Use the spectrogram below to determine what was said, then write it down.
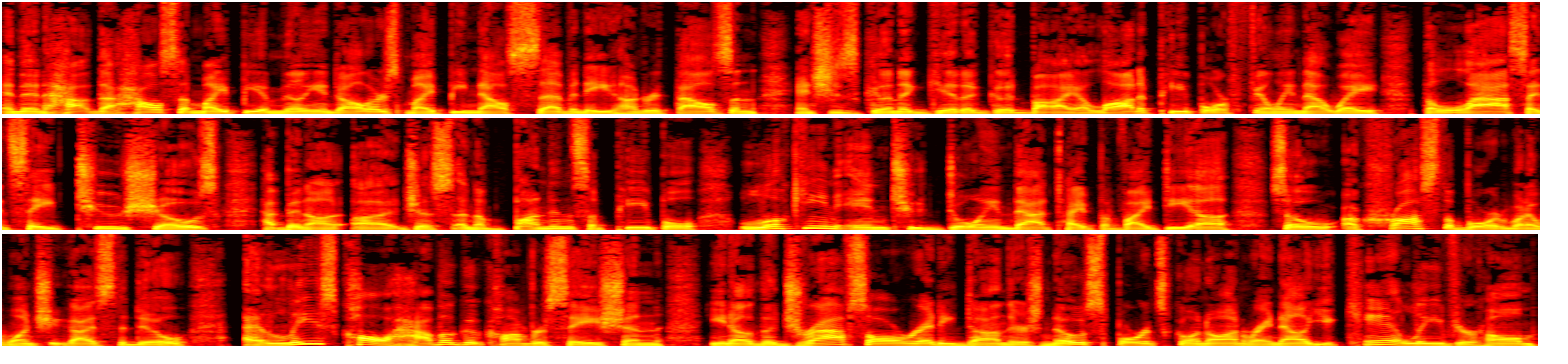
And then how, the house that might be a million dollars might be now seven, eight hundred thousand, and she's going to get a good buy. A lot of people are feeling that way. The last, I'd say, two shows have been a, uh, just an abundance of people looking into doing that type of idea. So across the board, what I want you guys to do, at least call, have a good conversation. You know, the draft's already done. There's no sports going on right now. You can't leave your home,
